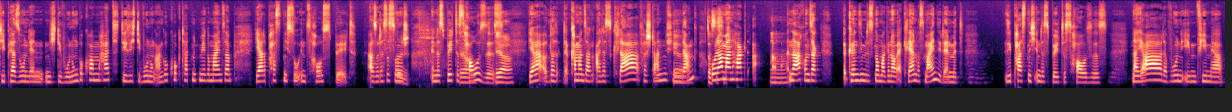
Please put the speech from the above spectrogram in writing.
die Person denn nicht die Wohnung bekommen hat, die sich die Wohnung angeguckt hat mit mir gemeinsam? Ja, das passt nicht so ins Hausbild. Also das ist so oh. in das Bild des ja. Hauses. Ja. Ja, da, da kann man sagen, alles klar, verstanden, vielen ja. Dank. Das Oder man hakt mhm. nach und sagt, können Sie mir das nochmal genau erklären? Was meinen Sie denn mit, sie passt nicht in das Bild des Hauses? Ja. Naja, da wohnen eben viel mehr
